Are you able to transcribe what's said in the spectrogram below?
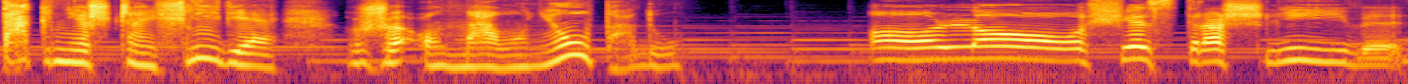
tak nieszczęśliwie, że o mało nie upadł. O losie straszliwy!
